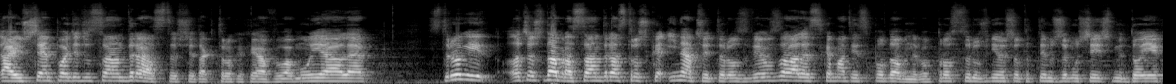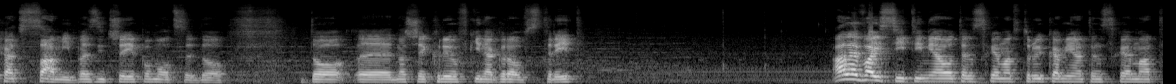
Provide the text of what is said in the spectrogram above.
a już chciałem powiedzieć, że San Andreas też się tak trochę chyba wyłamuje, ale drugiej, chociaż dobra, San Andreas troszkę inaczej to rozwiązał, ale schemat jest podobny, po prostu różniło się to tym, że musieliśmy dojechać sami, bez niczyjej pomocy do, do e, naszej kryjówki na Grove Street. Ale Vice City miało ten schemat, trójka miała ten schemat.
